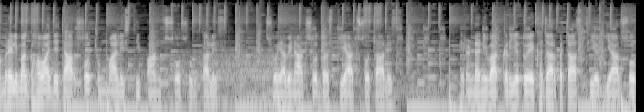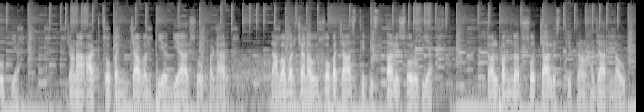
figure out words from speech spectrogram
અમરેલીમાં ઘઉં આજે ચારસો ચુમ્માલીસથી પાંચસો સુડતાલીસ, સોયાબીન આઠસો દસથી આઠસો ચાલીસ. એરંડાની વાત કરીએ તો એક હજાર પચાસથી અગિયારસો રૂપિયા, ચણા આઠસો પંચાવનથી અગિયારસો અઢાર, લાંબા મરચા નવસો પચાસથી પિસ્તાલીસો રૂપિયા, તલ પંદરસો ચાલીસથી ત્રણ હજાર નવ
